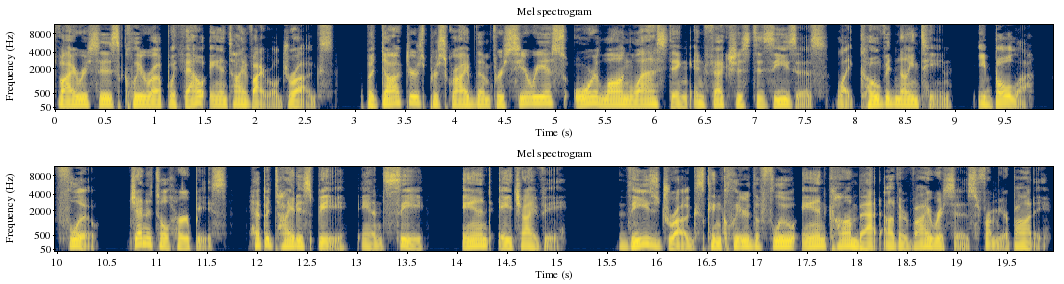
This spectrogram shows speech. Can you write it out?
viruses clear up without antiviral drugs, but doctors prescribe them for serious or long lasting infectious diseases like COVID 19, Ebola, flu, genital herpes, hepatitis B and C, and HIV. These drugs can clear the flu and combat other viruses from your body.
